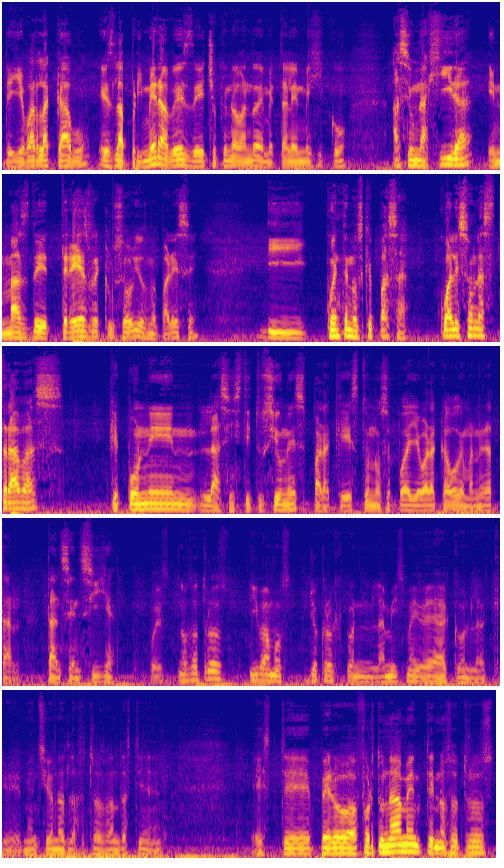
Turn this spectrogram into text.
de llevarla a cabo. Es la primera vez, de hecho, que una banda de metal en México hace una gira en más de tres reclusorios, me parece. Y cuéntenos qué pasa. ¿Cuáles son las trabas que ponen las instituciones para que esto no se pueda llevar a cabo de manera tan, tan sencilla? Pues nosotros íbamos, yo creo que con la misma idea con la que mencionas las otras bandas tienen. Este, pero afortunadamente nosotros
